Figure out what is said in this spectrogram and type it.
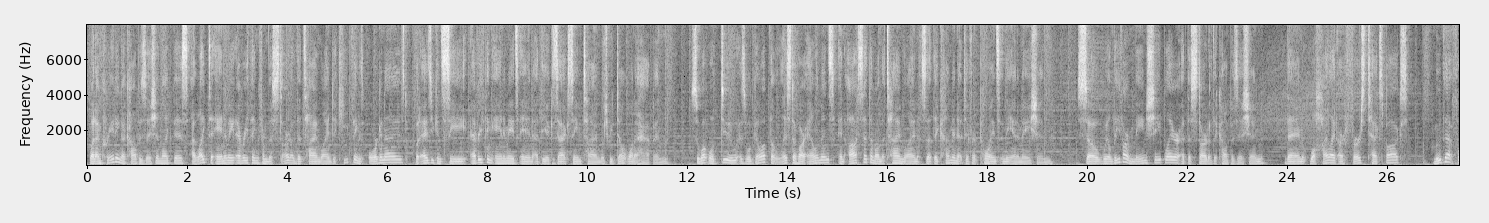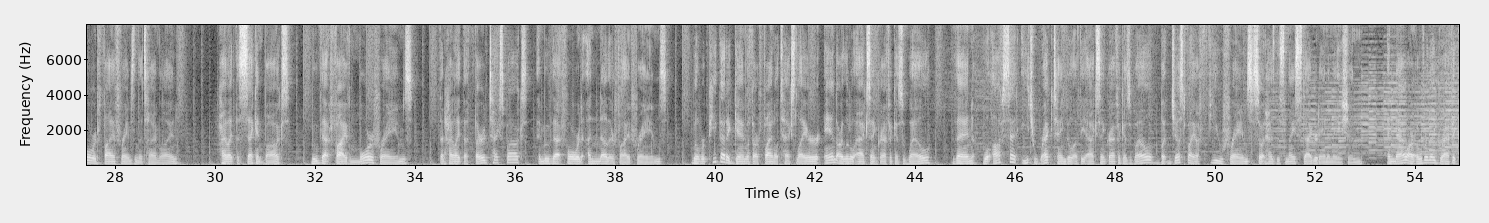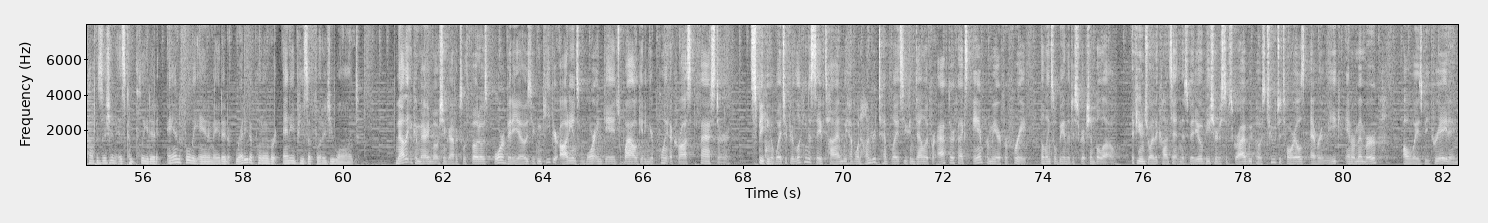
When I'm creating a composition like this, I like to animate everything from the start of the timeline to keep things organized, but as you can see, everything animates in at the exact same time, which we don't want to happen. So what we'll do is we'll go up the list of our elements and offset them on the timeline so that they come in at different points in the animation. So we'll leave our main shape layer at the start of the composition, then we'll highlight our first text box, move that forward 5 frames in the timeline, highlight the second box, move that 5 more frames, then highlight the third text box and move that forward another 5 frames. We'll repeat that again with our final text layer and our little accent graphic as well. Then we'll offset each rectangle of the accent graphic as well, but just by a few frames so it has this nice staggered animation. And now our overlay graphic composition is completed and fully animated, ready to put over any piece of footage you want. Now that you can marry motion graphics with photos or videos, you can keep your audience more engaged while getting your point across faster. Speaking of which, if you're looking to save time, we have 100 templates you can download for After Effects and Premiere for free. The links will be in the description below. If you enjoy the content in this video, be sure to subscribe. We post two tutorials every week. And remember, always be creating.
